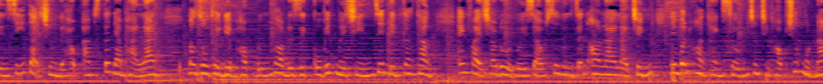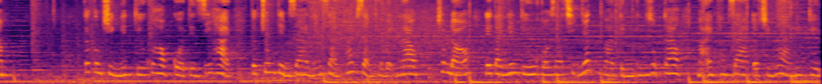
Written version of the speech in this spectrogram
tiến sĩ tại trường Đại học Amsterdam Hà Lan. Mặc dù thời điểm học đúng vào đợt dịch Covid-19 diễn biến căng thẳng, anh phải trao đổi với giáo sư hướng dẫn online là chính nhưng vẫn hoàn thành sớm chương trình học trước một năm các công trình nghiên cứu khoa học của tiến sĩ Hải tập trung tìm ra những giải pháp giảm thiểu bệnh lao, trong đó đề tài nghiên cứu có giá trị nhất và tính ứng dụng cao mà anh tham gia đó chính là nghiên cứu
